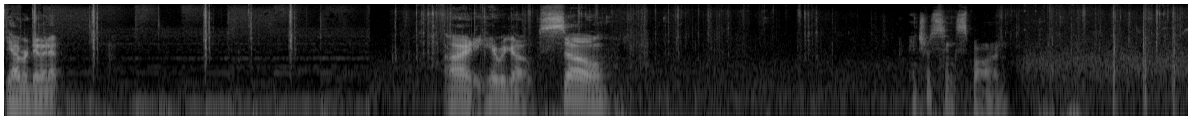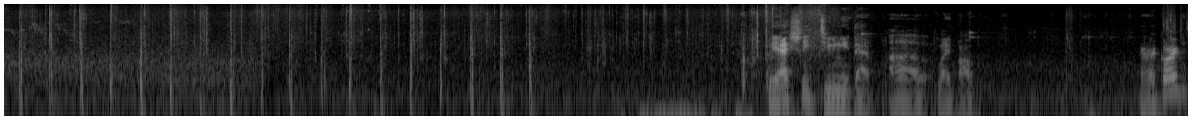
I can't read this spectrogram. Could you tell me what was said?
Yeah, we're doing it. Alrighty, here we go. So, interesting spawn. We actually do need that uh, light bulb. Paracord?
